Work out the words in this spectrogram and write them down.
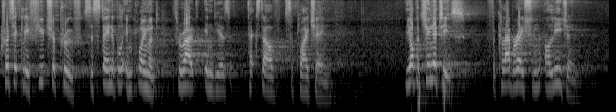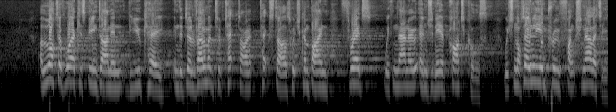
critically future-proof sustainable employment throughout India's textile supply chain. The opportunities for collaboration are legion. A lot of work is being done in the UK in the development of textiles which combine threads with nano-engineered particles, which not only improve functionality,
